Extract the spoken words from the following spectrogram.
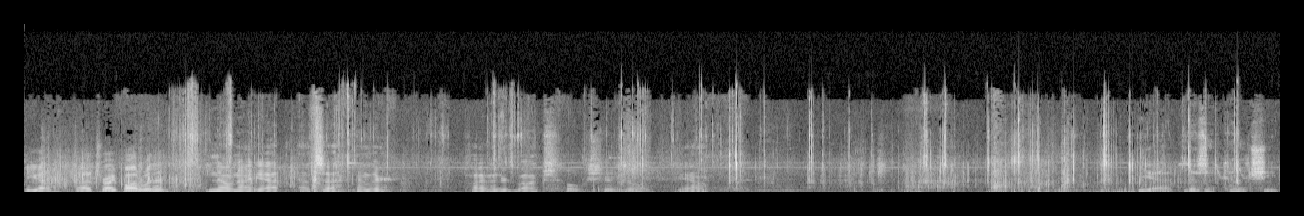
You got a uh, tripod with it? No, not yet. That's uh, another 500 bucks. Oh shit, really? Yeah. Yeah, it doesn't come cheap,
